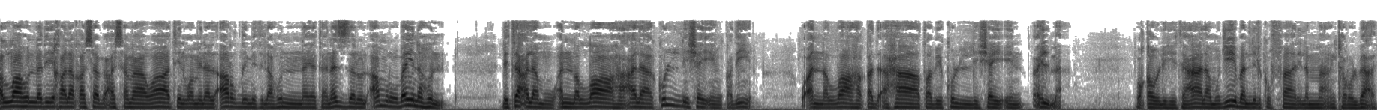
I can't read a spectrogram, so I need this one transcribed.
الله الذي خلق سبع سماوات ومن الأرض مثلهن يتنزل الأمر بينهن لتعلموا أن الله على كل شيء قدير وأن الله قد أحاط بكل شيء علما. وقوله تعالى مجيبا للكفار لما أنكروا البعث.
